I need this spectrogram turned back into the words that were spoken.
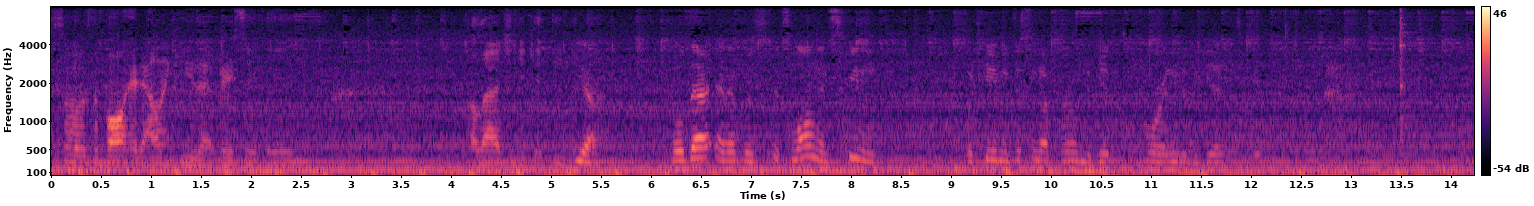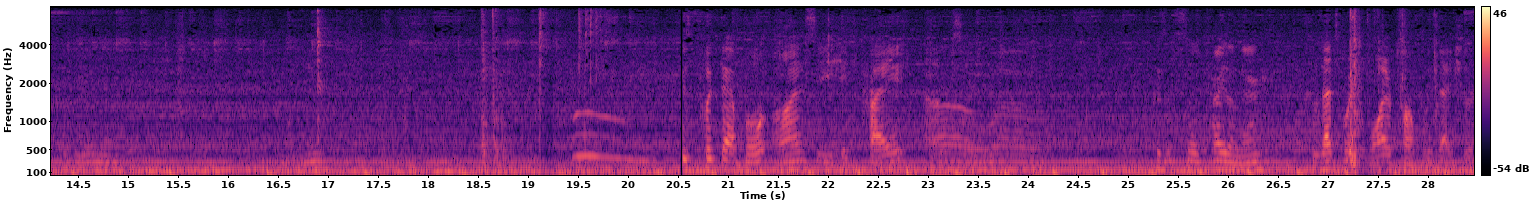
So it was the ball head Allen key that basically allowed you to get deep. Yeah. Well, that and it was it's long and skinny, which gave me just enough room to get where I needed to get. To get to get in there. Just put that bolt on so you could pry it. Wow! Because it's so tight in there. So that's where the water pump was actually.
